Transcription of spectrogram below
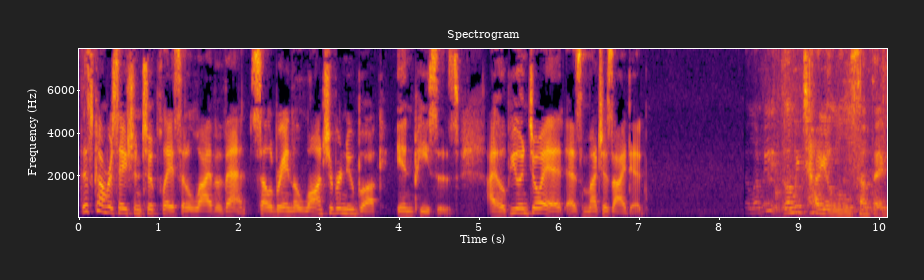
This conversation took place at a live event celebrating the launch of her new book, In Pieces. I hope you enjoy it as much as I did. Let me let me tell you a little something.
